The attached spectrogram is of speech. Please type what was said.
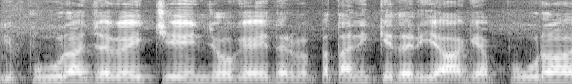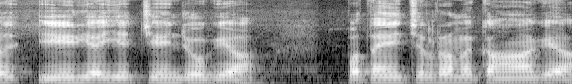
ये पूरा जगह ही चेंज हो गया। इधर में पता नहीं किधर ही आ गया। पूरा एरिया ये चेंज हो गया। पता ही नहीं चल रहा मैं कहाँ गया।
